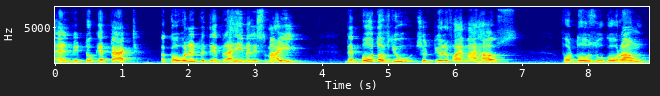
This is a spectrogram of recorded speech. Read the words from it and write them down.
and we took a pact, a covenant with Ibrahim and Ismail, that both of you should purify my house for those who go round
